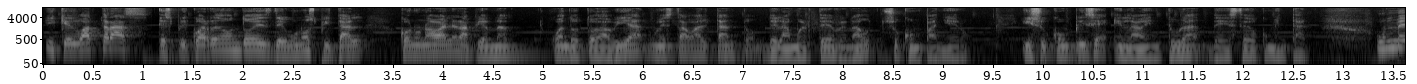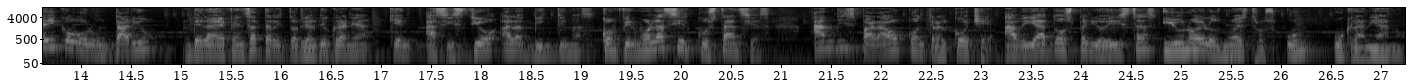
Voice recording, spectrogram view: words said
y quedó atrás. Explicó a Redondo desde un hospital con una bala en la pierna cuando todavía no estaba al tanto de la muerte de Renaud, su compañero, y su cómplice en la aventura de este documental. Un médico voluntario de la Defensa Territorial de Ucrania, quien asistió a las víctimas, confirmó las circunstancias. Han disparado contra el coche. Había dos periodistas y uno de los nuestros, un ucraniano,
